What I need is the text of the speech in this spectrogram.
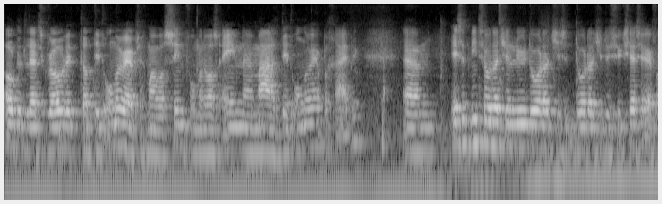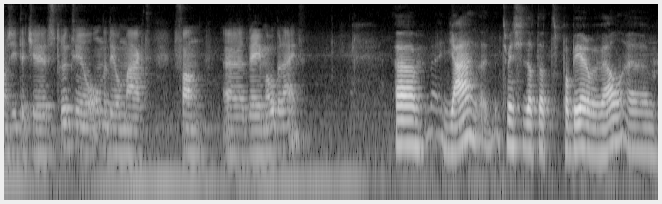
ook het Let's Grow, dit, dat dit onderwerp zeg maar was zinvol, maar er was eenmalig dit onderwerp, begrijp ik. Ja. Um, is het niet zo dat je nu, doordat je, doordat je de successen ervan ziet, dat je het structureel onderdeel maakt van uh, het WMO-beleid? Um, ehm, ja, tenminste dat, dat proberen we wel. Um,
